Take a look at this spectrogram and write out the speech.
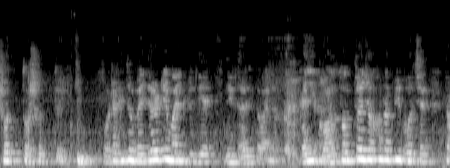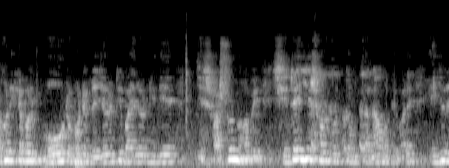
সত্য সত্যই। ওটা কিন্তু মেজরিটি মাইনরিটি দিয়ে নির্ধারিত হয় না। কাজে গণতন্ত্র যখন আপনি বলছেন তখন কেবল ভোট, ভোটে মেজরিটি মাইনরিটি দিয়ে যে শাসন হবে, সেটাই যে সর্বোত্তম তা নাও হতে পারে, এই জন্য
